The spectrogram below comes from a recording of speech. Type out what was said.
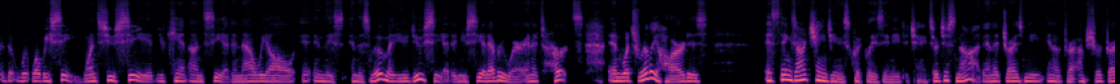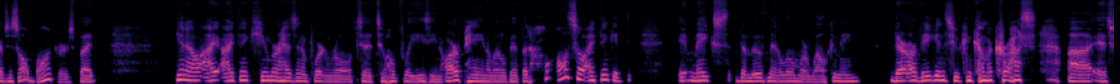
the, what we see. Once you see it, you can't unsee it. And now we all in this in this movement, you do see it, and you see it everywhere, and it hurts. And what's really hard is is things aren't changing as quickly as they need to change. They're just not, and it drives me. You know, dri- I'm sure it drives us all bonkers. But you know, I, I think humor has an important role to to hopefully easing our pain a little bit, but ho- also I think it it makes the movement a little more welcoming there are vegans who can come across uh, as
